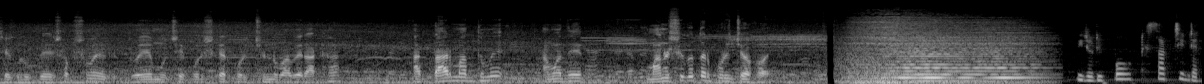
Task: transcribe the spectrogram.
সেগুলোকে সবসময় ধুয়ে মুছে পরিষ্কার পরিচ্ছন্নভাবে রাখা আর তার মাধ্যমে আমাদের মানসিকতার পরিচয় হয়। ভিডিও রিপোর্ট ইন্ডিয়া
